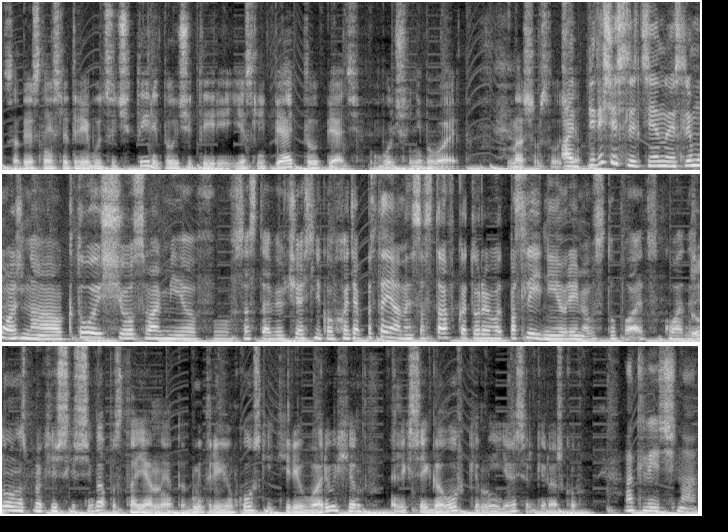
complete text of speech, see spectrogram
Соответственно, если требуется 4, то 4. Если 5, то 5. Больше не бывает в нашем А случае. перечислите, ну, если можно, кто еще с вами в, составе участников, хотя постоянный состав, который вот последнее время выступает в Да, сквадре. у нас практически всегда постоянные. Это Дмитрий Янковский, Кирилл Варюхин, Алексей Головкин и я, Сергей Рожков. Отлично.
